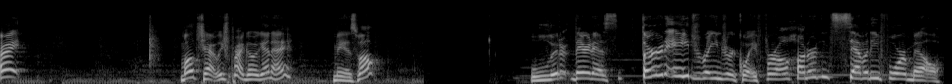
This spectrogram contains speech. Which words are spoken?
All right. Well, chat, we should probably go again, eh? May as well. Liter there it is. Third Age Ranger Koi for 174 mil.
